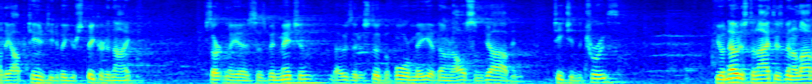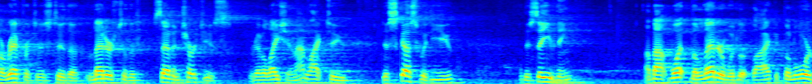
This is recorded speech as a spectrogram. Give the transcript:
for the opportunity to be your speaker tonight. Certainly, as has been mentioned, those that have stood before me have done an awesome job in teaching the truth. You'll notice tonight there's been a lot of references to the letters to the seven churches, Revelation. I'd like to discuss with you this evening about what the letter would look like if the Lord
